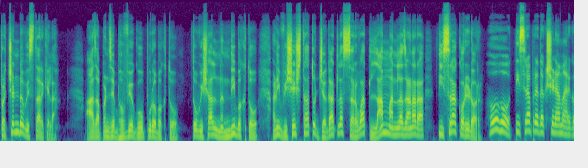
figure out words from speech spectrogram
प्रचंड विस्तार केला. आज आपण जे भव्य गोपुरं बघतो तो विशाल नंदी बघतो आणि विशेषतः तो जगातला सर्वात लांब मानला जाणारा तिसरा कॉरिडॉर. हो हो तिसरा प्रदक्षिणा मार्ग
